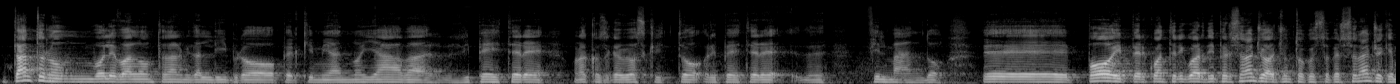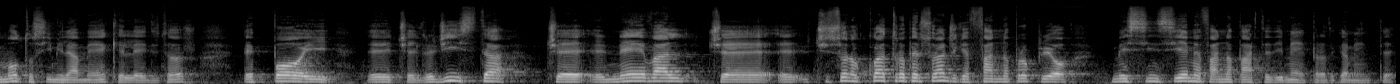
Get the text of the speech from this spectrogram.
Intanto non volevo allontanarmi dal libro perché mi annoiava ripetere una cosa che avevo scritto, ripetere eh, filmando. Eh, poi per quanto riguarda i personaggi ho aggiunto questo personaggio che è molto simile a me, che è l'editor, e poi eh, c'è il regista, c'è eh, Neval, eh, ci sono quattro personaggi che fanno proprio messi insieme fanno parte di me praticamente.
